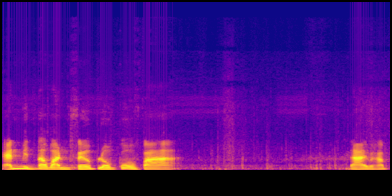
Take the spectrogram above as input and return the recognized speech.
แอดมินตะวันเซิร์ฟโลโก้ฟ้า ได้ไหมครับ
